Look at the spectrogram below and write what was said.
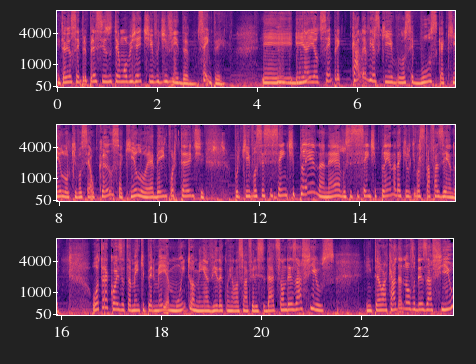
Então eu sempre preciso ter um objetivo de vida. Sempre. E, uhum. e aí eu sempre, cada vez que você busca aquilo, que você alcança aquilo, é bem importante porque você se sente plena, né? Você se sente plena daquilo que você está fazendo. Outra coisa também que permeia muito a minha vida com relação à felicidade são desafios. Então, a cada novo desafio,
